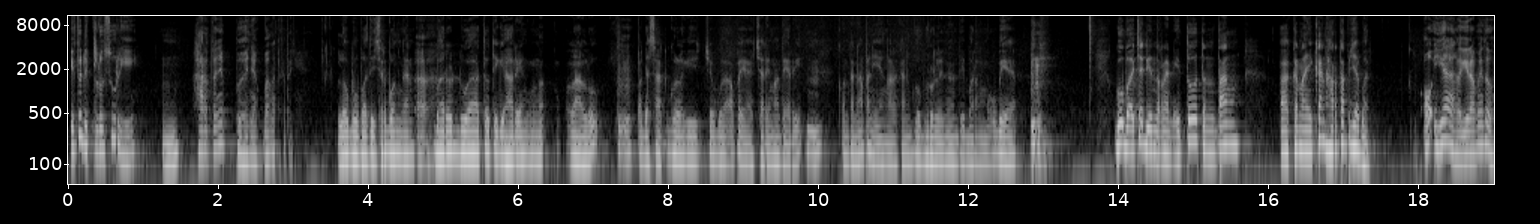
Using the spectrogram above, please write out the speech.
Itu ditelusuri Hmm. hartanya banyak banget katanya. Lo Bupati Cirebon kan, Ah. baru dua atau tiga hari yang lalu, pada saat gue lagi coba apa ya cari materi, konten apa nih yang akan gue berulin nanti bareng Ube ya. gue baca di internet itu tentang eh, kenaikan harta pejabat. Oh iya lagi rame tuh.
